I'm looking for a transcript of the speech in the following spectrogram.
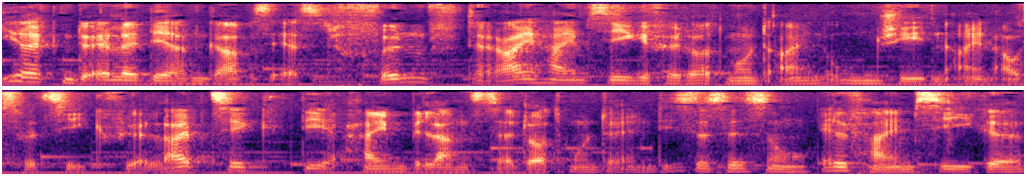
direkten Duelle, deren gab es erst fünf. Drei Heimsiege für Dortmund, ein Unentschieden, ein Auswärtssieg für Leipzig. Leipzig die Heimbilanz der Dortmunder in dieser Saison. Elf Heimsiege,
